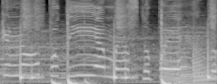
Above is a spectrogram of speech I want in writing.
que no podía más, no puedo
